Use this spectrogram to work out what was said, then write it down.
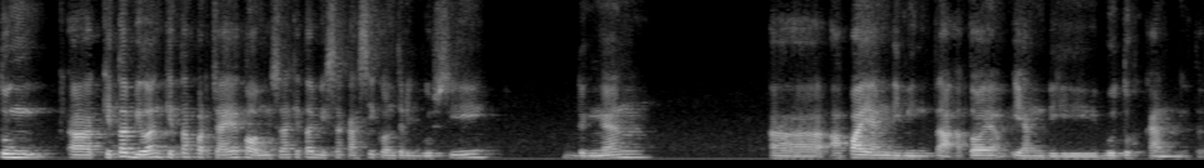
tung uh, kita bilang kita percaya kalau misalnya kita bisa kasih kontribusi dengan uh, apa yang diminta atau yang, yang dibutuhkan gitu.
